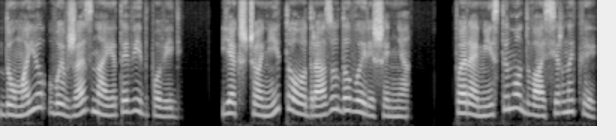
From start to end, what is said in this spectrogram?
Думаю, ви вже знаєте відповідь. Якщо ні, то одразу до вирішення. Перемістимо два сірники.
